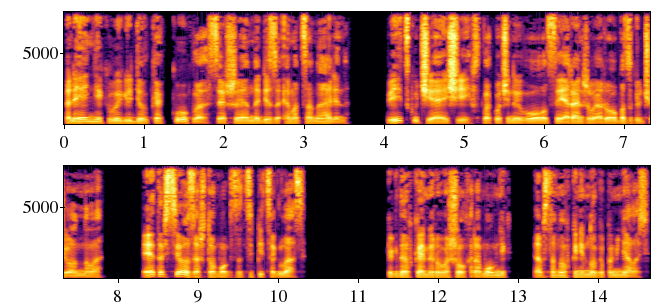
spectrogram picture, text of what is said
Пленник выглядел как кукла, совершенно безэмоционален. Вид скучающий, всклокоченные волосы и оранжевая роба заключенного. Это все, за что мог зацепиться глаз. Когда в камеру вошел храмовник, обстановка немного поменялась.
